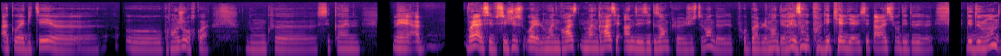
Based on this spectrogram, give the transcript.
à cohabiter au grand jour, quoi. Donc, euh, c'est quand même. Mais ah, voilà, c'est juste. Voilà, le moine grâce, le moine grâce est un des exemples, justement, de, probablement des raisons pour lesquelles il y a eu séparation des deux, des deux mondes.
